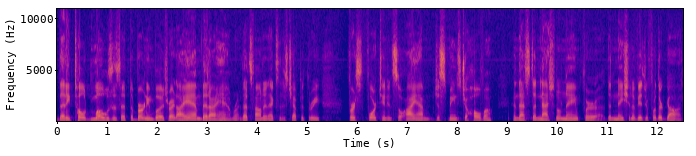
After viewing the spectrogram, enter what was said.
that he told Moses at the burning bush, right? I am that I am, right? That's found in Exodus chapter 3, verse 14. And so I am just means Jehovah, and that's the national name for uh, the nation of Israel for their God.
